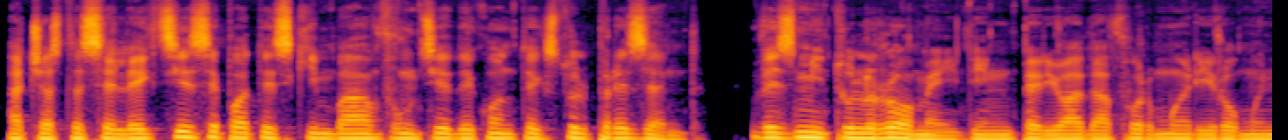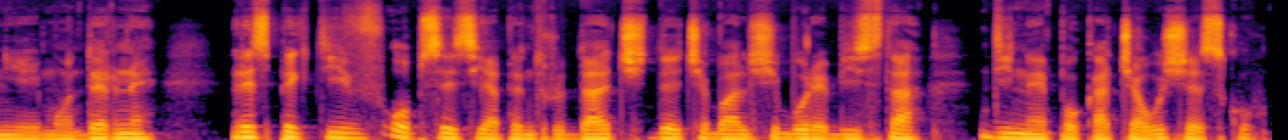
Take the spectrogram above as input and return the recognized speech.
Această selecție se poate schimba în funcție de contextul prezent. Vezi mitul Romei din perioada formării României moderne, respectiv obsesia pentru daci de Cebal și Burebista din epoca Ceaușescu.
